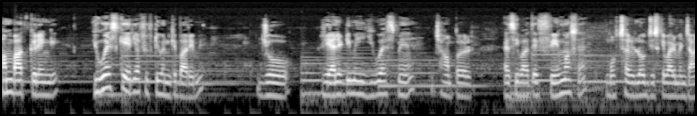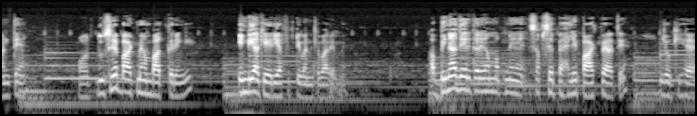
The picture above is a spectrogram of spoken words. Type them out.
हम बात करेंगे यूएस के एरिया 51 के बारे में, जो रियलिटी में यूएस में है, जहाँ पर ऐसी बातें फ़ेमस हैं, बहुत सारे लोग जिसके बारे में जानते हैं। और दूसरे पार्ट में हम बात करेंगे इंडिया के एरिया 51 के बारे में। अब बिना देर करे हम अपने सबसे पहले पार्ट पे आते हैं, जो कि है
